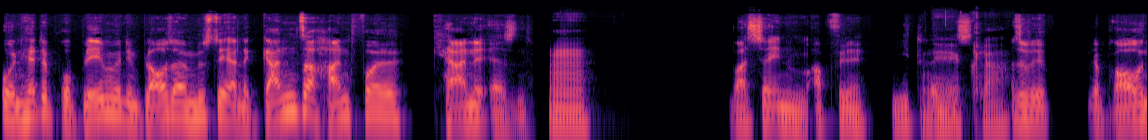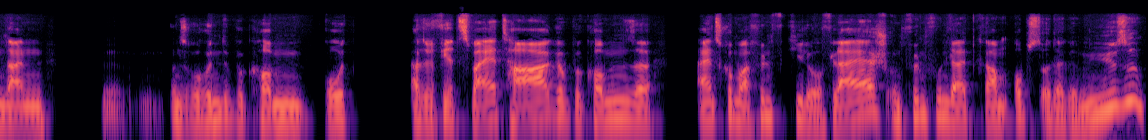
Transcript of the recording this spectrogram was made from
und hätte Probleme mit dem Blausäure, müsste er eine ganze Handvoll Kerne essen, Mhm. Was ja in einem Apfel nie drin Nee, ist. klar. Also wir, wir brauchen dann, äh, unsere Hunde bekommen pro, also für zwei Tage bekommen sie 1,5 Kilo Fleisch und 500 Gramm Obst oder Gemüse.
